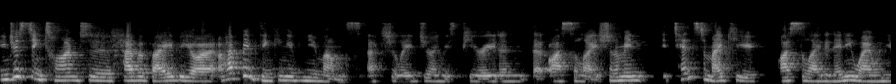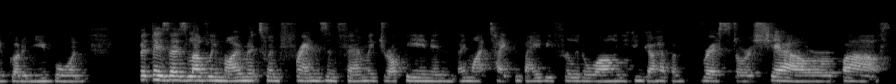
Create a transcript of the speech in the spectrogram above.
interesting time to have a baby. I, I, have been thinking of new mums actually during this period and that isolation. I mean, it tends to make you isolated anyway when you've got a newborn. but there's those lovely moments when friends and family drop in and they might take the baby for a little while and you can go have a rest or a shower or a bath.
